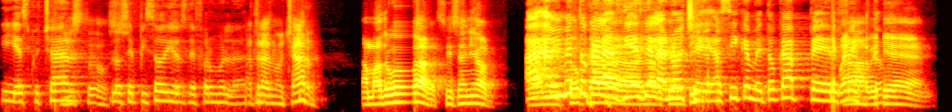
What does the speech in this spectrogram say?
y escuchar Listos. los episodios de Fórmula A trasnochar. A madrugar, sí, señor. A, a mí me toca a las 10 de la noche, así que me toca Ah, perfecto. bien.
